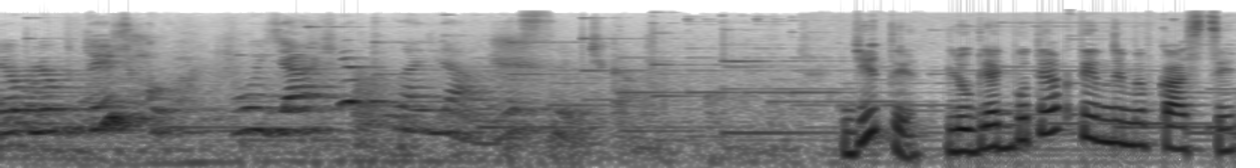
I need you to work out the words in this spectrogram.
Люблю птичку, твоя Діти люблять бути активними в казці,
